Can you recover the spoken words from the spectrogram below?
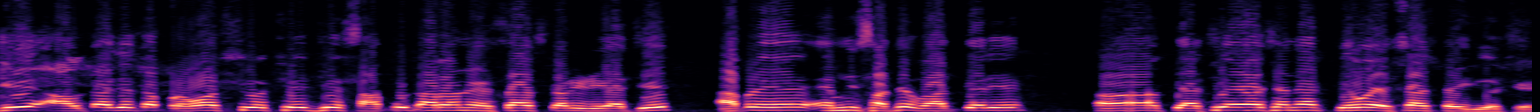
જે આવતા જતા પ્રવાસીઓ છે, જે સાપુતારાનો અહેસાસ કરી રહ્યા છે, આપણે એમની સાથે વાત કરીએ. ક્યાંથી આવ્યા છે અને કેવો અહેસાસ થઈ રહ્યો છે?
